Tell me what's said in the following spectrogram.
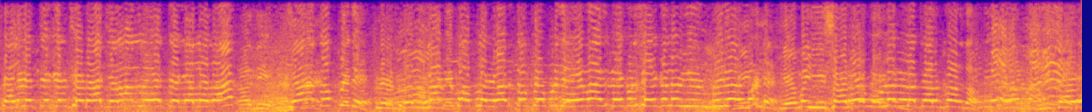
కార్యకర్త గెలిచాడా? జనమందరూ ఎత్తే చాలా తప్పిది. తప్పు ఎప్పుడు ఏ రాజకీయ చేయకుండా. ఏమో ఈసారి జరగకూడదు. ఈసారి.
